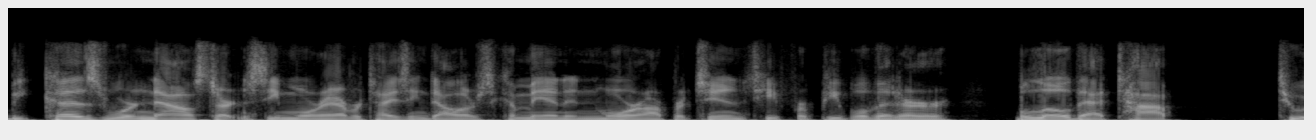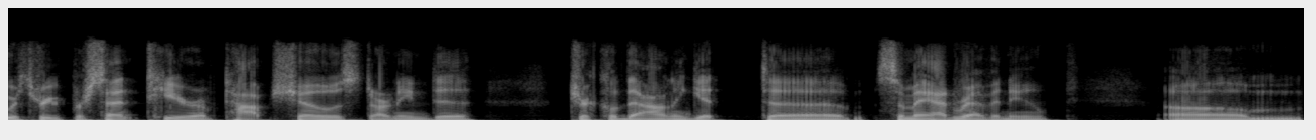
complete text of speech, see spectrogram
because we're now starting to see more advertising dollars come in and more opportunity for people that are below that top two or three percent tier of top shows starting to trickle down and get uh, some ad revenue. Um,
